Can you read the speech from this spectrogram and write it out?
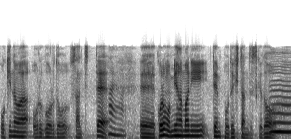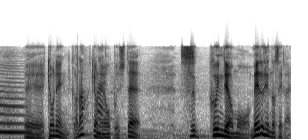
沖縄オルゴールドさんって言って、はいはい。えーこれも美浜に店舗できたんですけど、えー去年かな？去はい。年オープンして、すっごいんだよもう。メルヘンの世界、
